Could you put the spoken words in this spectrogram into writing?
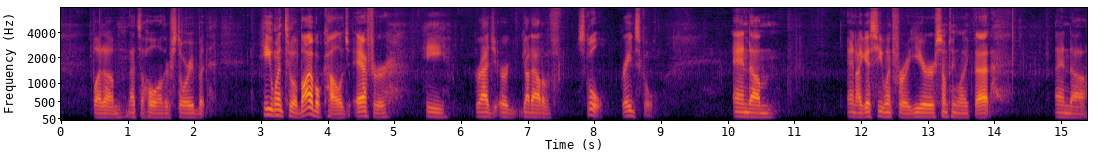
but um, that's a whole other story. But he went to a Bible college after he graduated or got out of school grade school. And um, and I guess he went for a year or something like that. And uh,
